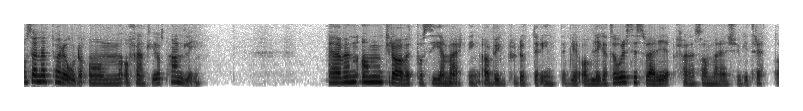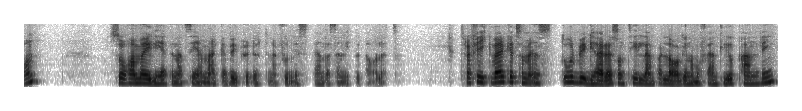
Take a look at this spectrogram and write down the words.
Och sen ett par ord om offentlig upphandling. Även om kravet på CE-märkning av byggprodukter inte blev obligatoriskt i Sverige förrän sommaren 2013 så har möjligheten att CE-märka byggprodukterna funnits ända sedan 90-talet. Trafikverket som är en stor byggherre som tillämpar lagen om offentlig upphandling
